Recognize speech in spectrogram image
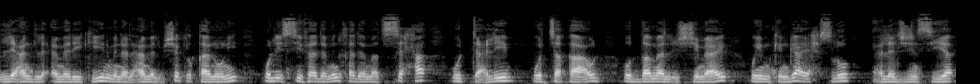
اللي عند الأمريكيين من العمل بشكل قانوني والاستفادة من خدمات الصحة والتعليم والتقاعد والضمان الاجتماعي ويمكن كاع يحصلوا على الجنسية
